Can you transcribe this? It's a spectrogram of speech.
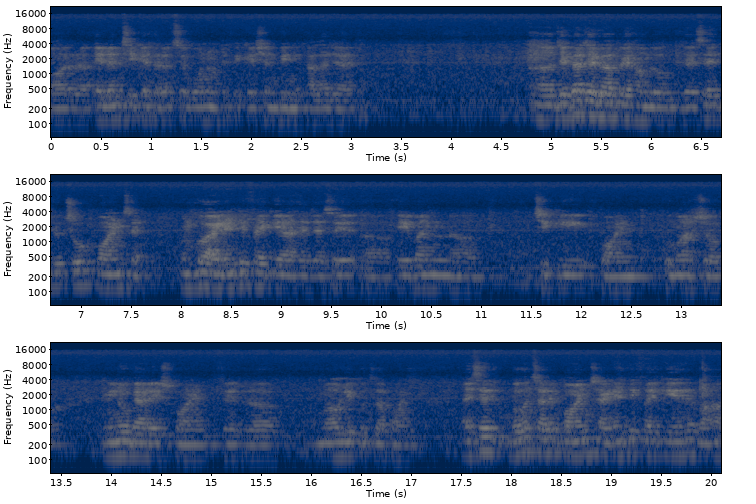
और एलएमसी के तरफ़ से वो नोटिफिकेशन भी निकाला जाएगा। जगह जगह पे हम लोग, जैसे जो चौक पॉइंट्स हैं, उनको आइडेंटिफाई किया है, जैसे A one Chikki point Kumar Chowk Meenu garage point फिर माउली पुतला पॉइंट ऐसे बहुत सारे पॉइंट्स आइडेंटिफाई किए हैं, वहाँ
